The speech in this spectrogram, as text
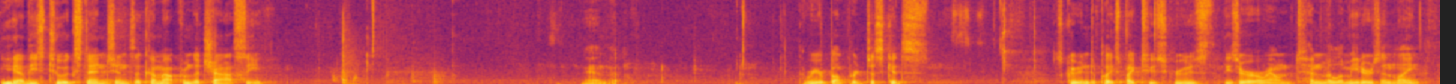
You have these two extensions that come out from the chassis. And the, the rear bumper just gets screwed into place by two screws. These are around 10 millimeters in length.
